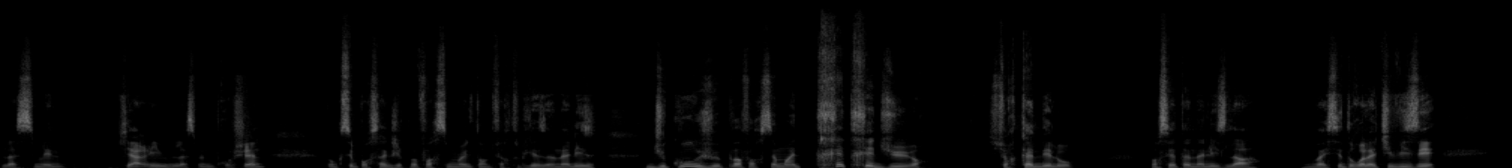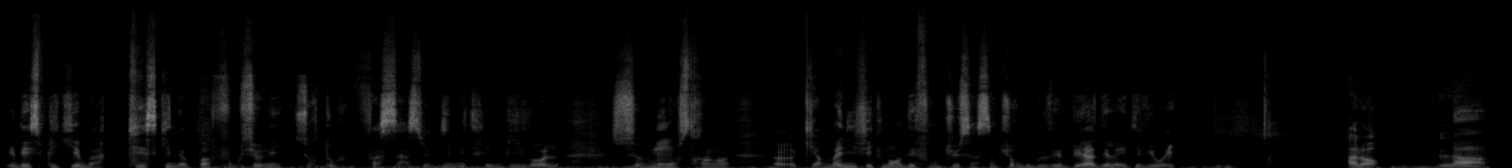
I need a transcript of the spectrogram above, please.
la semaine qui arrive, la semaine prochaine. Donc c'est pour ça que j'ai pas forcément eu le temps de faire toutes les analyses. Du coup, je vais pas forcément être très très dur sur Canelo dans cette analyse-là. On va essayer de relativiser et d'expliquer bah, qu'est-ce qui n'a pas fonctionné, surtout face à ce Dimitri Bivol, ce monstre hein, euh, qui a magnifiquement défendu sa ceinture WBA des light heavyweight. Alors là,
